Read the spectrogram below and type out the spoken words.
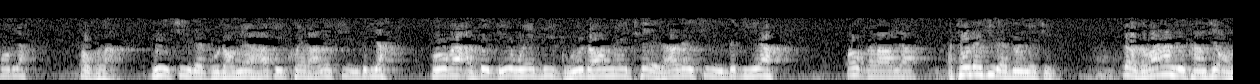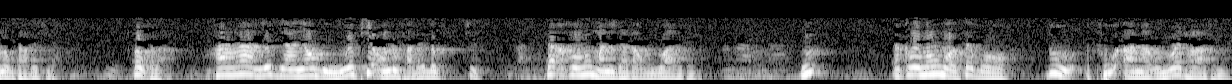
ပေါ့ဗျာဟုတ်ကလားဒီရှိတဲ့ဂူတော်နဲ့ဟာကြိတ်ခွဲတာလည်းရှိသေးဗျာဘိုးကအစ်စ်ဒီဝဲပြီးဂူတော်နဲ့ထဲ့တာလည်းရှိသေးဗျာဟုတ်ကလားဗျာအထိုးလည်းရှိတယ်အတွင်းလည်းရှိတယ်တော့ကဘာလေးခံဖြစ်အောင်လုပ်တာပဲရှိတယ်ဟုတ်ကလားဟန်ကနေပြန်ရောက်ပြီးငွေဖြစ်အောင်လုပ်တာလည်းလုပ်ရှိ ဒါအကုန်လုံးမန်နေဂျာတောင်းယူရတယ်ဟင်အကုန်လုံးတော့စက်ပေါ်သူ့အထူးအာဏာကိုလွှဲထားတာဆိုရင်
